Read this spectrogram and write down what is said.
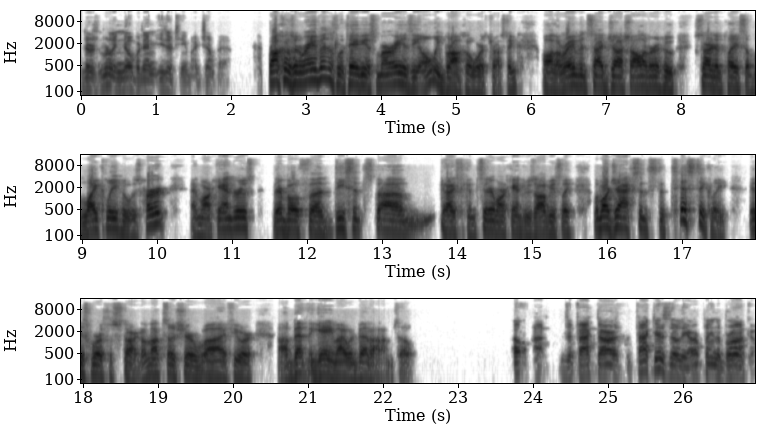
There's really nobody on either team I jump at. Broncos and Ravens, Latavius Murray is the only Bronco worth trusting. On the Ravens side, Josh Oliver, who started in place of Likely, who was hurt, and Mark Andrews. They're both uh, decent um, guys to consider. Mark Andrews, obviously. Lamar Jackson, statistically, is worth a start. I'm not so sure uh, if you were uh, betting the game, I would bet on him. So, well, uh, the fact are, the fact is though, they are playing the Broncos,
